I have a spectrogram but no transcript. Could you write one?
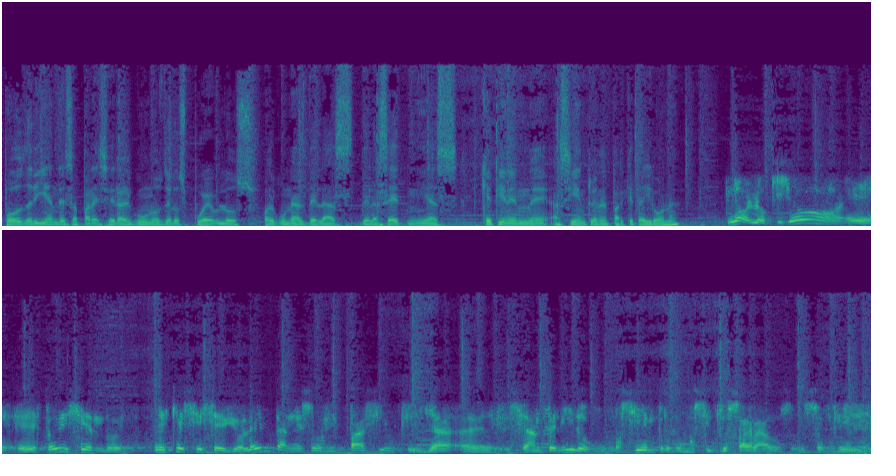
podrían desaparecer algunos de los pueblos o algunas de las, de las etnias que tienen eh, asiento en el Parque Tayrona? No, lo que yo eh, eh, estoy diciendo es que si se violentan esos espacios que ya se han tenido como siempre como sitios sagrados, eso que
